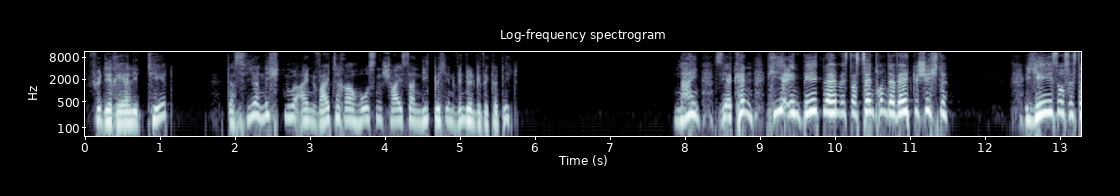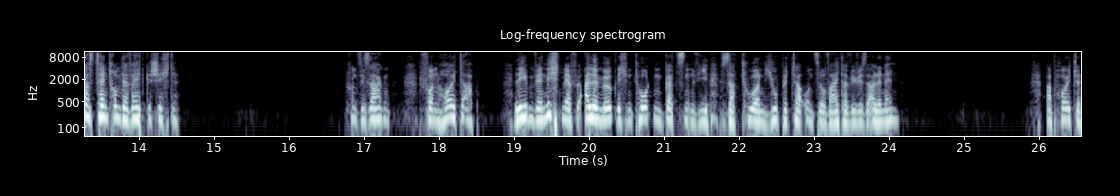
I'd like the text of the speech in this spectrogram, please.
für die Realität, dass hier nicht nur ein weiterer Hosenscheißer niedlich in Windeln gewickelt liegt. Nein, sie erkennen, hier in Bethlehem ist das Zentrum der Weltgeschichte. Jesus ist das Zentrum der Weltgeschichte. Und sie sagen, von heute ab leben wir nicht mehr für alle möglichen toten Götzen wie Saturn, Jupiter und so weiter, wie wir sie alle nennen. Ab heute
